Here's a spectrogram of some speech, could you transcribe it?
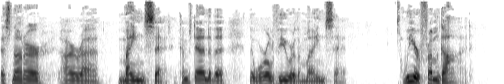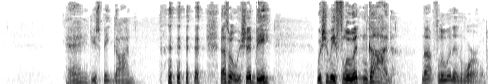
That's not our our uh, mindset. It comes down to the the worldview or the mindset. We are from God. Okay, do you speak God? that's what we should be. We should be fluent in God, not fluent in world,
